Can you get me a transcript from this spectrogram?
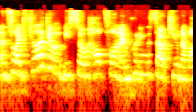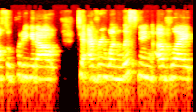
and so I feel like it would be so helpful. And I'm putting this out to you, and I'm also putting it out to everyone listening of like,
